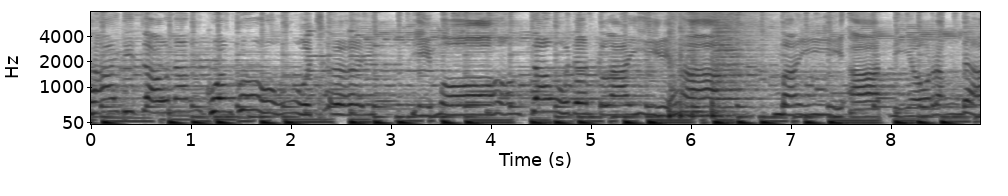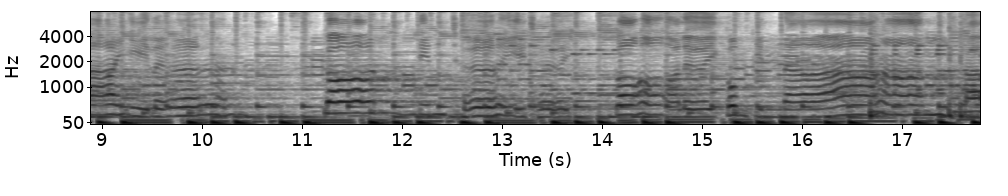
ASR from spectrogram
ชายที่เจ้านั้นควงคู่เชยที่มองเจ้าเดินไกลห่างไม่อาจเหนียวรั้งได้เลยก้อนดินเฉยเฉยก็เลยก้มกินน้ำตา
